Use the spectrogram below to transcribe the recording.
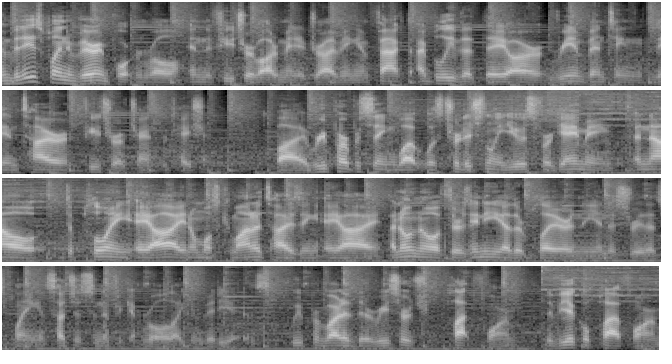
NVIDIA is playing a very important role in the future of automated driving. In fact, I believe that they are reinventing the entire future of transportation by repurposing what was traditionally used for gaming and now deploying AI and almost commoditizing AI. I don't know if there's any other player in the industry that's playing in such a significant role like NVIDIA is. We provided the research platform, the vehicle platform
